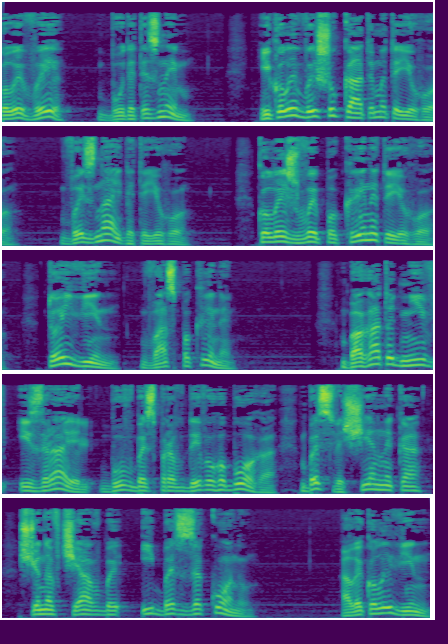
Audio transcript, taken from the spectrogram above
коли ви будете з ним, і коли ви шукатимете Його, ви знайдете Його. Коли ж ви покинете Його, то й Він вас покине. Багато днів Ізраїль був без правдивого Бога, без священника, що навчав би, і без закону. Але коли він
